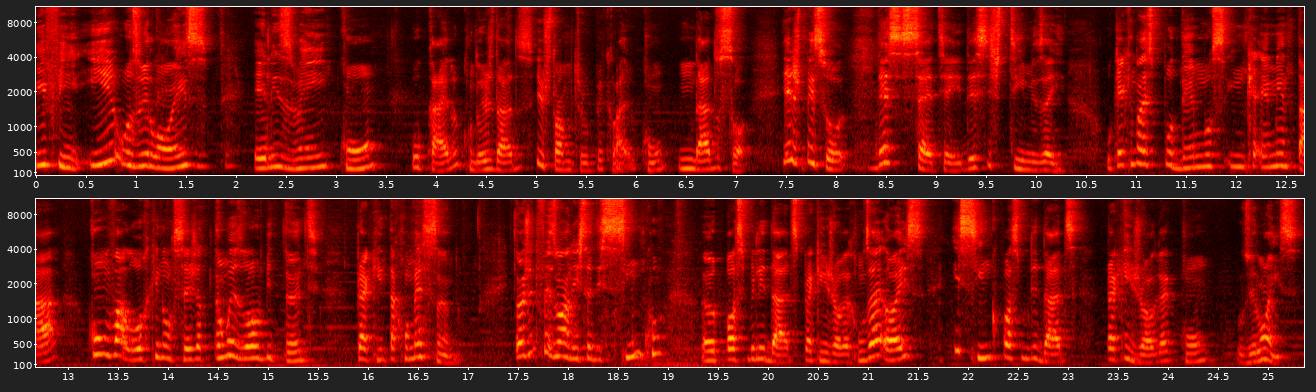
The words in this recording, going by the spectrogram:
Enfim, e os vilões, eles vêm com o Kylo, com dois dados, e o Stormtrooper, claro, com um dado só. E a gente pensou, desse set aí, desses times aí, o que é que nós podemos incrementar com um valor que não seja tão exorbitante para quem está começando? Então a gente fez uma lista de cinco ah, possibilidades para quem joga com os heróis e cinco possibilidades para quem joga com os vilões.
